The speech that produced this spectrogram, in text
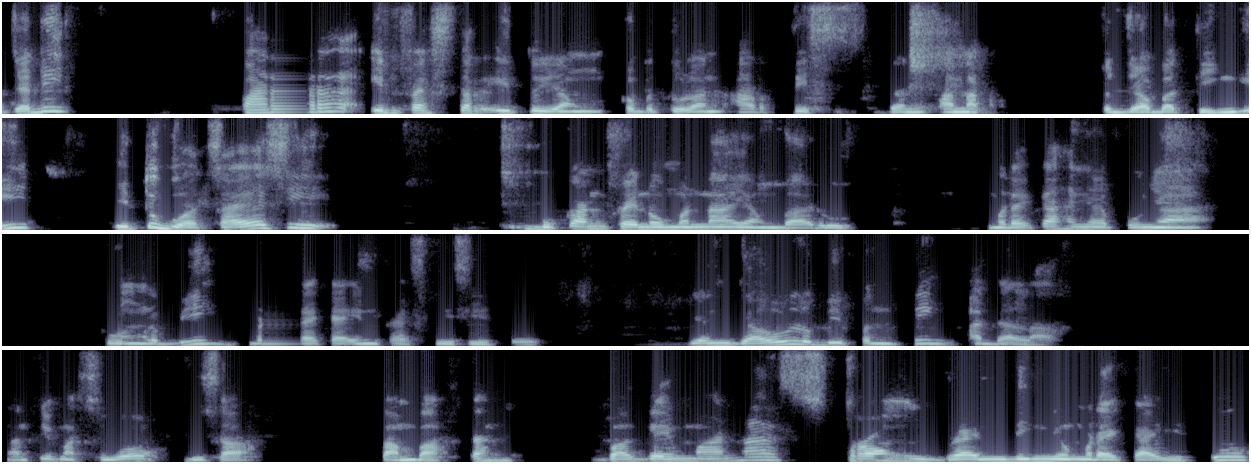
jadi para investor itu yang kebetulan artis dan anak pejabat tinggi itu buat saya sih bukan fenomena yang baru. Mereka hanya punya uang lebih, mereka invest di situ. Yang jauh lebih penting adalah nanti Mas Iwo bisa tambahkan bagaimana strong brandingnya mereka itu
